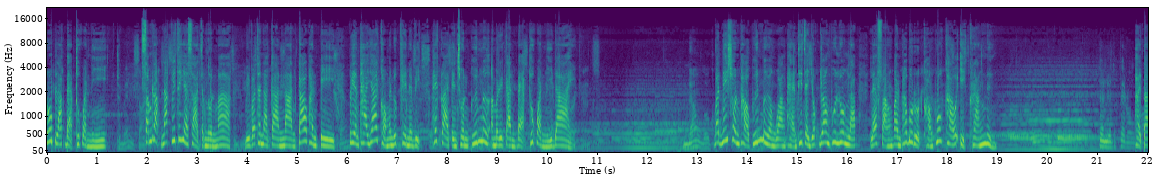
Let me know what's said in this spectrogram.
รูปลักษณ์แบบทุกวันนี้ สำหรับนักวิทยาศาสตร์จำนวนมาก วิวัฒนาการนาน 9,000 ปี เปลี่ยนทายาทของมนุษย์เคเนวิก ให้กลายเป็นชนพื้นเมืองอเมริกันแบบทุกวันนี้ได้ Americans now local บัดนี้ชนเผ่าพื้นเมืองวางแผนที่จะยกย่องผู้ล่วงลับ และฝังบรรพบุรุษของพวกเขาอีกครั้งหนึ่ง ภายใต้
